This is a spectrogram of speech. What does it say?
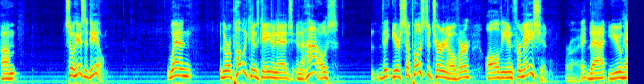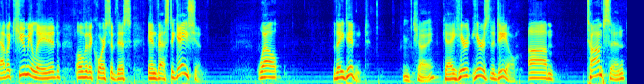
um, so here's the deal: when the Republicans gain an edge in the House, the, you're supposed to turn over all the information right. that you have accumulated over the course of this investigation. Well, they didn't. Okay. Okay, here here's the deal. Um, Thompson,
